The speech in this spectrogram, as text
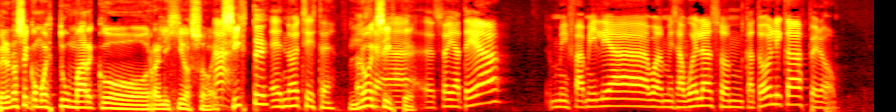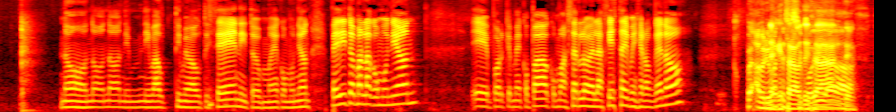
Pero no sé cómo es tu marco religioso. Ah, ¿Existe? eh, no existe. No existe. eh, Soy atea. Mi familia, bueno, mis abuelas son católicas, pero no, no, no, ni, ni, ni me bauticé, ni tomé comunión. Pedí tomar la comunión eh, porque me copaba como hacerlo de la fiesta y me dijeron que no. Averiguaste que estar si se bautizada podía- antes.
